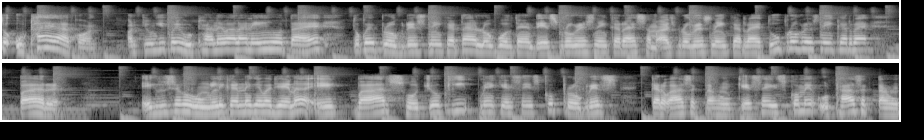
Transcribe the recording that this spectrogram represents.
तो उठाएगा कौन? और क्योंकि कोई उठाने वाला नहीं होता है तो कोई प्रोग्रेस नहीं करता है। लोग बोलते हैं, देश प्रोग्रेस नहीं कर रहा है, समाज प्रोग्रेस नहीं कर रहा है, तू प्रोग्रेस नहीं कर रहा है। पर एक दूसरे को उंगली करने के बजाय ना, एक बार सोचो कि मैं कैसे इसको प्रोग्रेस करवा सकता हूँ, कैसे इसको मैं उठा सकता हूँ,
